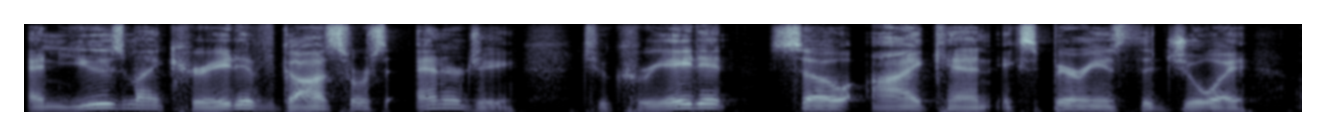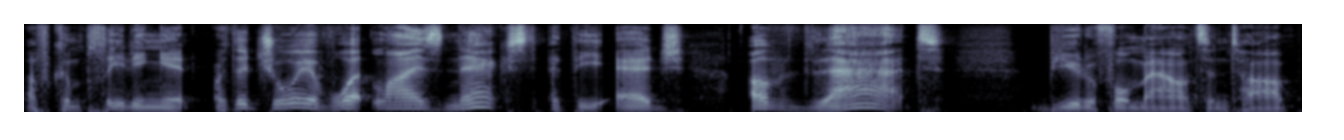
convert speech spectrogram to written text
and use my creative God source energy to create it so I can experience the joy of completing it or the joy of what lies next at the edge of that beautiful mountaintop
